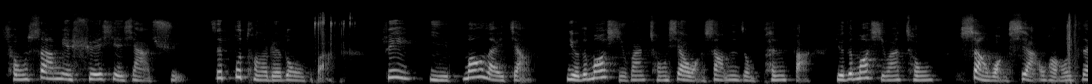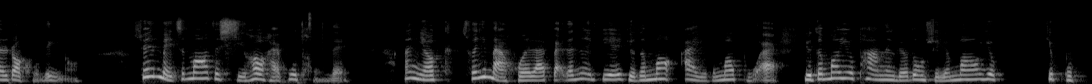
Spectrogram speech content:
从上面宣泄下去，是不同的流动法。所以以猫来讲，有的猫喜欢从下往上那种喷法，有的猫喜欢从。上往下，我好像是在绕口令哦。所以每只猫的喜好还不同嘞。那你要，所以你买回来摆在那边，有的猫爱，有的猫不爱，有的猫又怕那个流动水，有的猫又又不，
